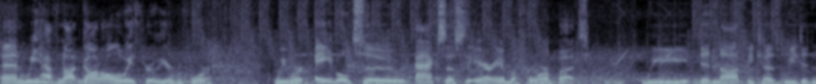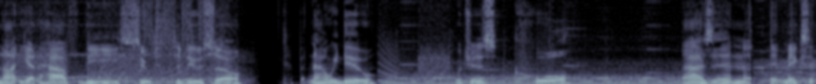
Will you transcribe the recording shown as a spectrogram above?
And we have not gone all the way through here before. We were able to access the area before, but we did not because we did not yet have the suit to do so. But now we do, which is cool. As in, it makes it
